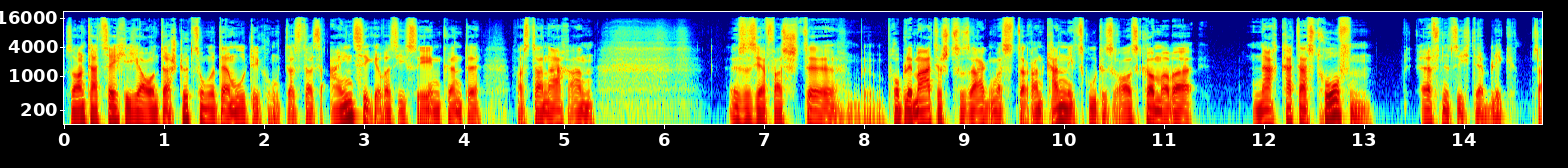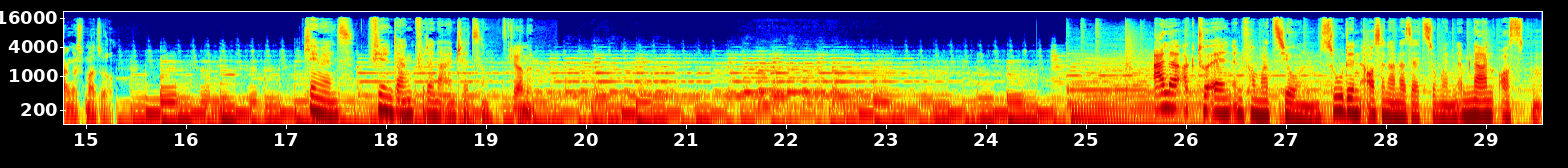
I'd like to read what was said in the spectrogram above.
sondern tatsächlich auch Unterstützung und Ermutigung. Das ist das Einzige, was ich sehen könnte, was danach an es ist ja fast äh, problematisch zu sagen, was daran kann nichts Gutes rauskommen, aber nach Katastrophen öffnet sich der Blick, sagen wir es mal so. Clemens, vielen Dank für deine Einschätzung. Gerne. Alle aktuellen Informationen zu den Auseinandersetzungen im Nahen Osten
